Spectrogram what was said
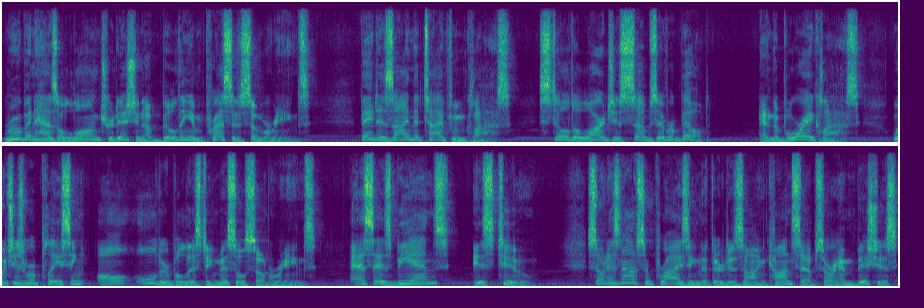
Rubin has a long tradition of building impressive submarines. They designed the Typhoon class, still the largest subs ever built, and the Borei class, which is replacing all older ballistic missile submarines. SSBNs is 2. So it is not surprising that their design concepts are ambitious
